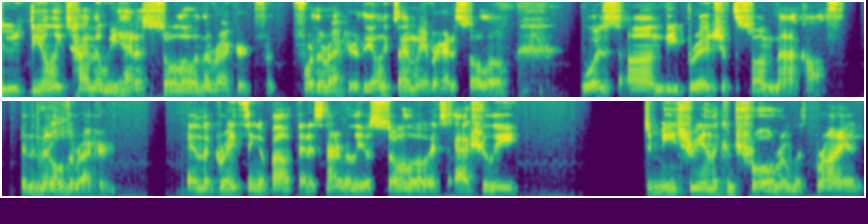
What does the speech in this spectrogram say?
two, the only time that we had a solo in the record for for the record, the only time we ever had a solo was on the bridge of the song "Knockoff" in the middle of the record. And the great thing about that, it's not really a solo; it's actually Dmitri in the control room with Brian,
